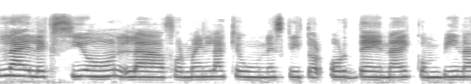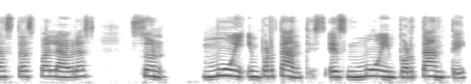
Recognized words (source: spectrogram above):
la elección, la forma en la que un escritor ordena y combina estas palabras son muy importantes. Es muy importante,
